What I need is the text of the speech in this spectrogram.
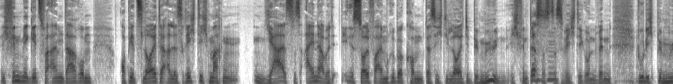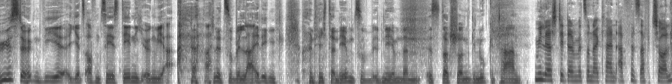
ich finde, mir geht es vor allem darum, ob jetzt Leute alles richtig machen. Ja, ist das eine, aber es soll vor allem rüberkommen, dass sich die Leute bemühen. Ich finde, das mhm. ist das Wichtige. Und wenn du dich bemühst, irgendwie jetzt auf dem CSD nicht irgendwie alle zu beleidigen und dich daneben zu nehmen, dann ist doch schon genug getan. Mila steht dann mit so einer kleinen Apfelsaftschorle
